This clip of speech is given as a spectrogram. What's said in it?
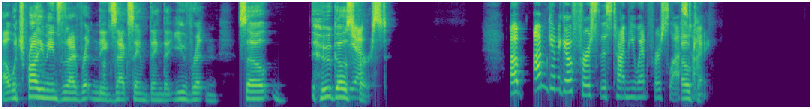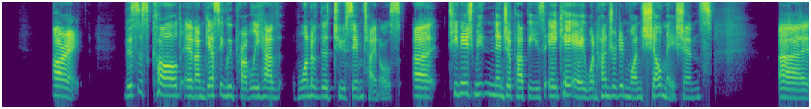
uh, which probably means that I've written the exact same thing that you've written. So who goes Yeah. first? Um, I'm going to go first this time. You went first last time. Okay. All right. This is called, and I'm guessing we probably have one of the two same titles uh, Teenage Mutant Ninja Puppies, aka 101 Shellmations. Uh,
